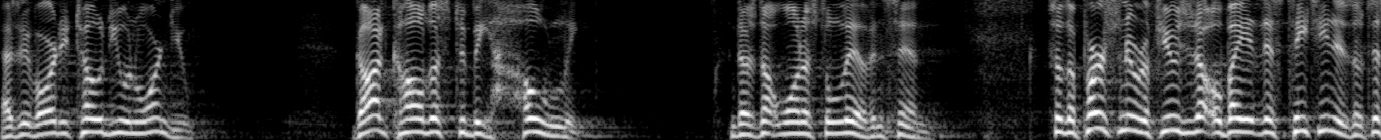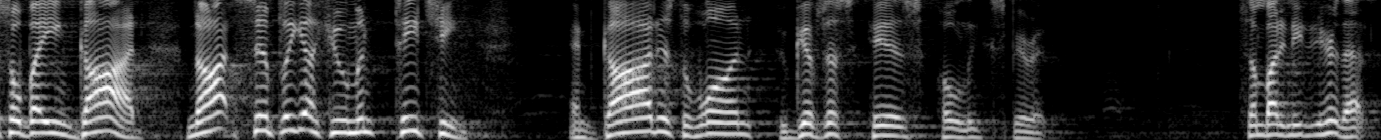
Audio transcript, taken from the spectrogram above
as we've already told you and warned you. God called us to be holy and does not want us to live in sin. So the person who refuses to obey this teaching is disobeying God, not simply a human teaching. And God is the one who gives us His Holy Spirit. Somebody needed to hear that.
